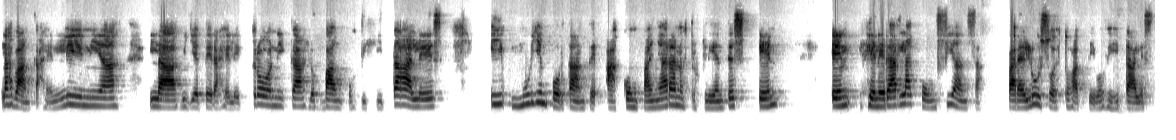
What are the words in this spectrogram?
las bancas en línea, las billeteras electrónicas, los bancos digitales y muy importante, acompañar a nuestros clientes en, en generar la confianza para el uso de estos activos digitales.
